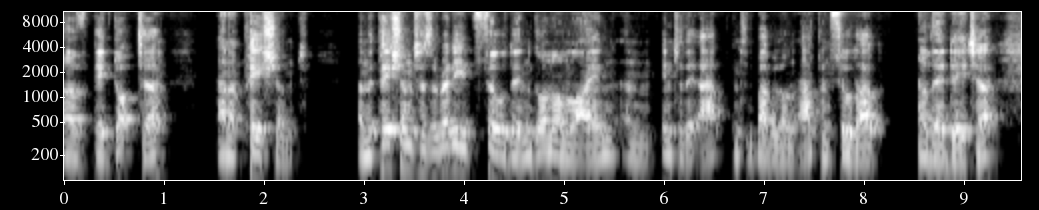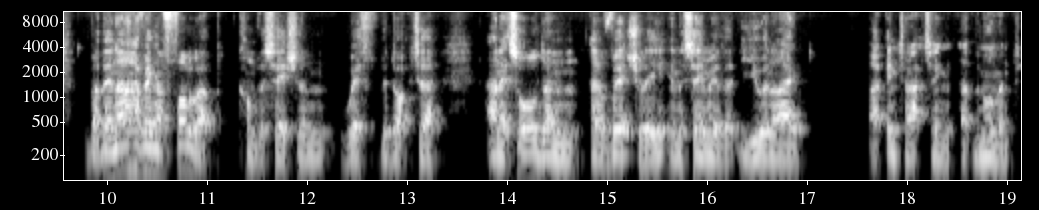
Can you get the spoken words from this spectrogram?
of a doctor and a patient. And the patient has already filled in, gone online and into the app, into the Babylon app, and filled out their data. But they're now having a follow up conversation with the doctor. And it's all done uh, virtually in the same way that you and I are interacting at the moment.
